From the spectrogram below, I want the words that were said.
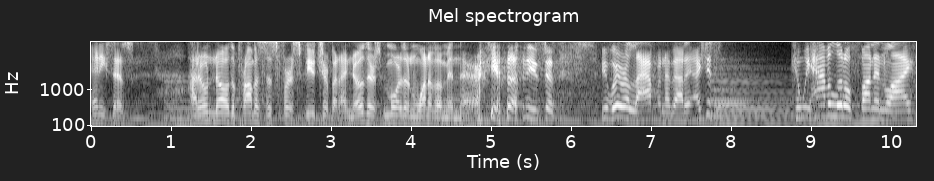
And he says, I don't know the promises for his future, but I know there's more than one of them in there. you know, and he's just, we were laughing about it. I just, can we have a little fun in life?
